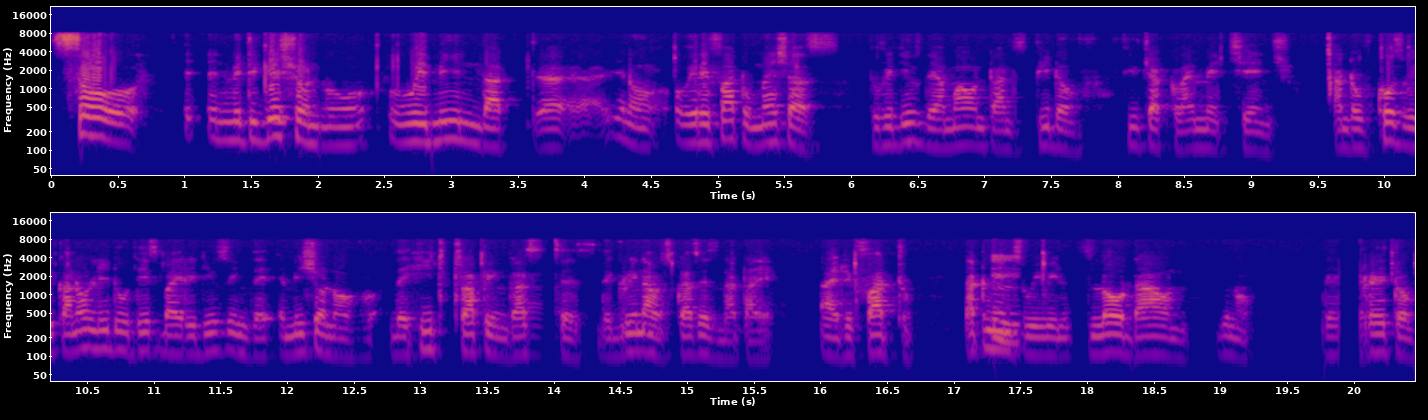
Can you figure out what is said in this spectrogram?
So, in mitigation, we mean that, uh, you know, we refer to measures to reduce the amount and speed of future climate change. And of course, we can only do this by reducing the emission of the heat trapping gases, the greenhouse gases that I, I referred to. That mm. means mm. we will slow down, you know, the rate of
